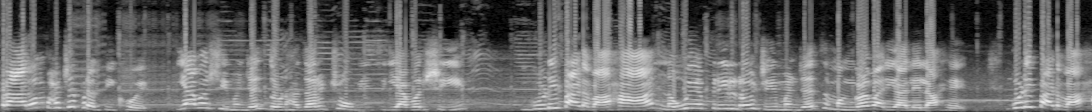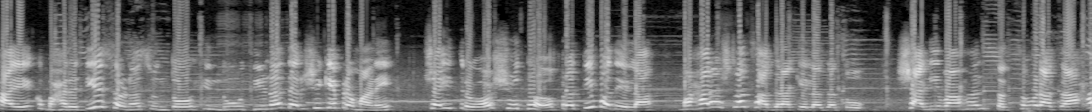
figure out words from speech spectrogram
प्रारंभाचे प्रतीक होय. यावर्षी म्हणजेच दोन हजार चोवीस या वर्षी गुढीपाडवा हा नऊ एप्रिल रोजी म्हणजेच मंगळवारी आलेला आहे. गुढीपाडवा हा एक भारतीय सण असून तो हिंदू दिनदर्शिकेप्रमाणे चैत्र शुद्ध प्रतिपदेला महाराष्ट्रात साजरा केला जातो. शालिवाहन सत्सवराचा हा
